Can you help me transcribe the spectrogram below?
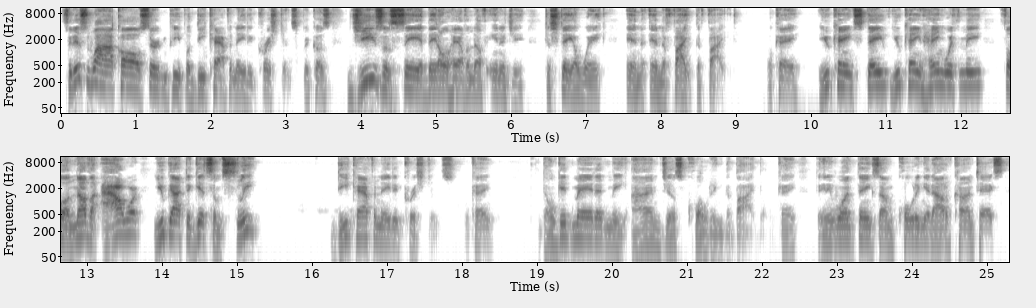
See, this is why I call certain people decaffeinated Christians because Jesus said they don't have enough energy to stay awake and, and to fight the fight. Okay. You can't stay, you can't hang with me for another hour. You got to get some sleep. Decaffeinated Christians, okay? Don't get mad at me. I'm just quoting the Bible, okay? If anyone thinks I'm quoting it out of context,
